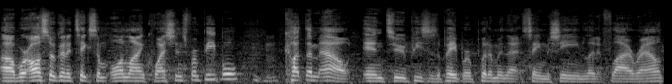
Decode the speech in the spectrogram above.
Uh, we're also going to take some online questions from people, Mm-hmm. cut them out into pieces of paper, put them in that same machine, let it fly around,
